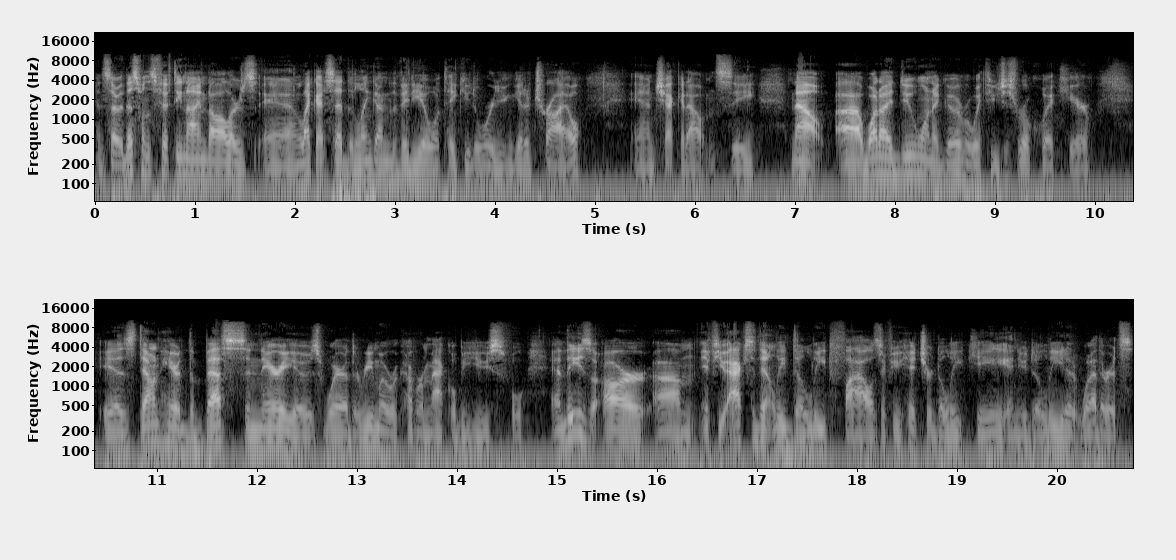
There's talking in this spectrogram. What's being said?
And so this one's $59 and like I said the link under the video will take you to where you can get a trial and check it out and see. Now, uh, what I do want to go over with you just real quick here is down here the best scenarios where the Remo Recover Mac will be useful. And these are um, if you accidentally delete files, if you hit your delete key and you delete it, whether it's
